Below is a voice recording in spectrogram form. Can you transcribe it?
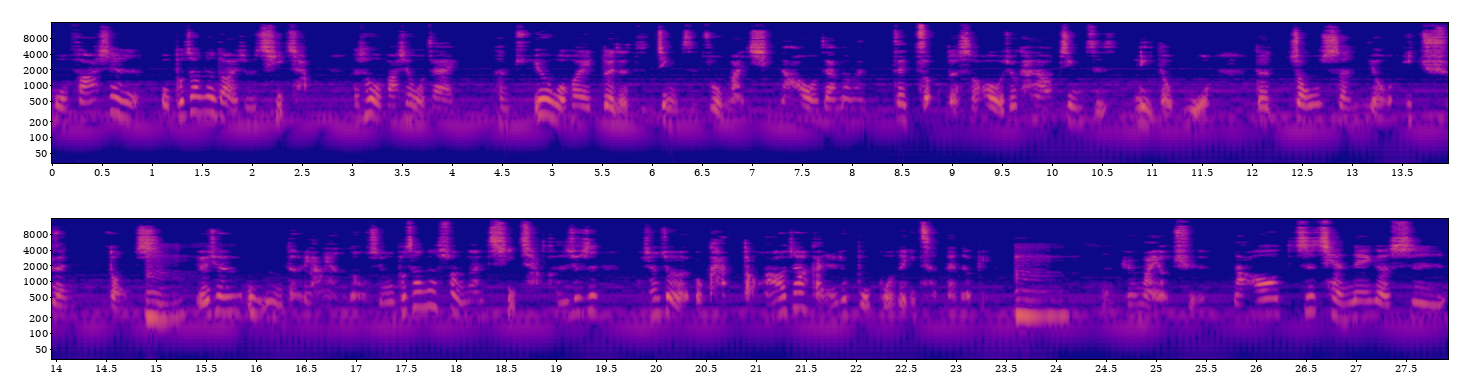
我发现我不知道那到底是不是气场，可是我发现我在很，因为我会对着镜子做慢行，然后我在慢慢在走的时候，我就看到镜子里的我的周身有一圈东西，有一些雾雾的亮亮的东西，我不知道那算不算气场，可是就是好像就有有看到，然后这样感觉就薄薄的一层在那边，嗯嗯，觉得蛮有趣的。然后之前那个是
